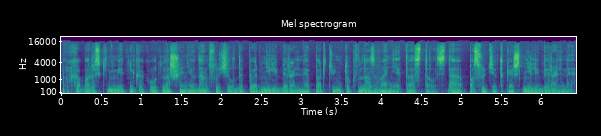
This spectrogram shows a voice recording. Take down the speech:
Хабаровске не имеют никакого отношения. В данном случае ЛДПР не либеральная партия, не только в названии это осталось. Да? По сути, это, конечно, не либеральная.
